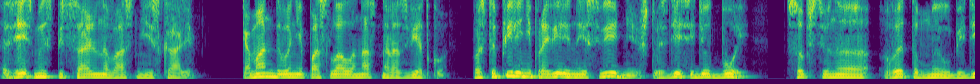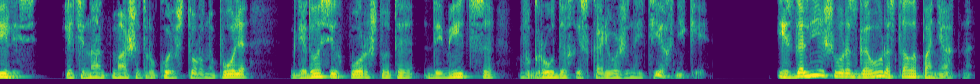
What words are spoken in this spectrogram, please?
«Здесь мы специально вас не искали. Командование послало нас на разведку. Поступили непроверенные сведения, что здесь идет бой. Собственно, в этом мы убедились. Лейтенант машет рукой в сторону поля, где до сих пор что-то дымится в грудах искореженной техники. Из дальнейшего разговора стало понятно.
